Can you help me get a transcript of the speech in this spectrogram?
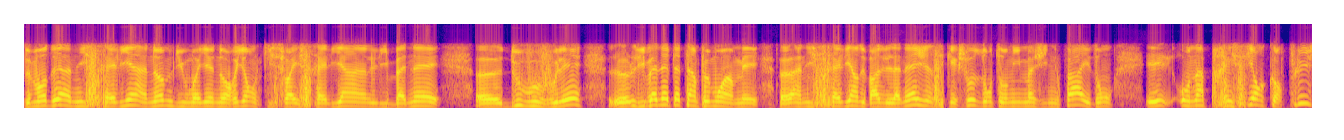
Demandez à un Israélien, un homme du Moyen-Orient, qui soit israélien, libanais, euh, d'où vous voulez, euh, libanais peut-être un peu moins, mais un Israélien de parler de la neige, c'est quelque chose dont on n'imagine pas et dont et on apprécie encore plus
